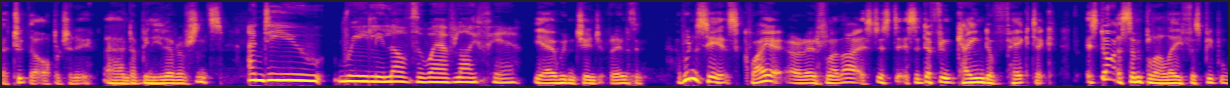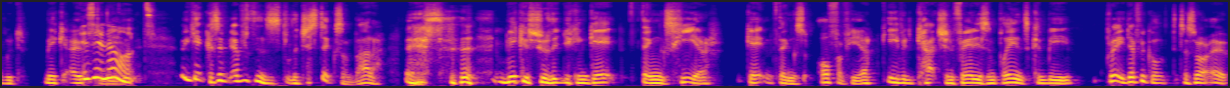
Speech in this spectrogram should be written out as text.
I took that opportunity and I've been here ever since. And do you really love the way of life here? Yeah, I wouldn't change it for anything. I wouldn't say it's quiet or anything like that. It's just it's a different kind of hectic. It's not a simple a life as people would make it out. Is it not? Yeah, because everything's logistics on Barra. It's making sure that you can get things here, getting things off of here, even catching ferries and planes can be pretty difficult to sort out.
